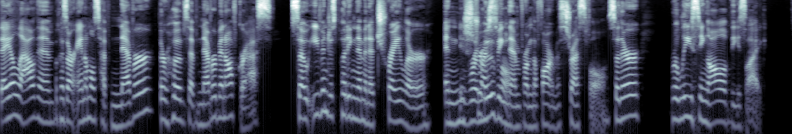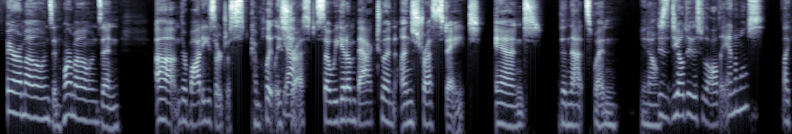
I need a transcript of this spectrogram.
they allow them because our animals have never their hooves have never been off grass. So even just putting them in a trailer and Is removing stressful. them from the farm is stressful. So they're releasing all of these like pheromones and hormones and um, their bodies are just completely Yeah. stressed. So we get them back to an unstressed state. And then that's when, you know, Does, do y'all do this with all the animals? Like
